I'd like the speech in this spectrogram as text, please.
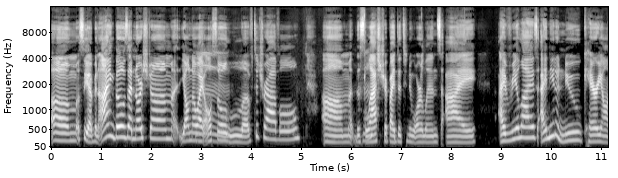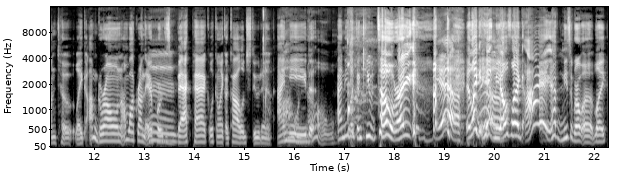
Um, so yeah, I've been eyeing those at Nordstrom. Y'all know I also Mm. love to travel. Um, this Mhm. last trip I did to New Orleans, I I realized I need a new carry-on tote. Like I'm grown, I'm walking around the airport with this Mm. backpack looking like a college student. I Oh, need no. I need like a cute tote, right? yeah. it like hit me. I was like, I have need to grow up. Like,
